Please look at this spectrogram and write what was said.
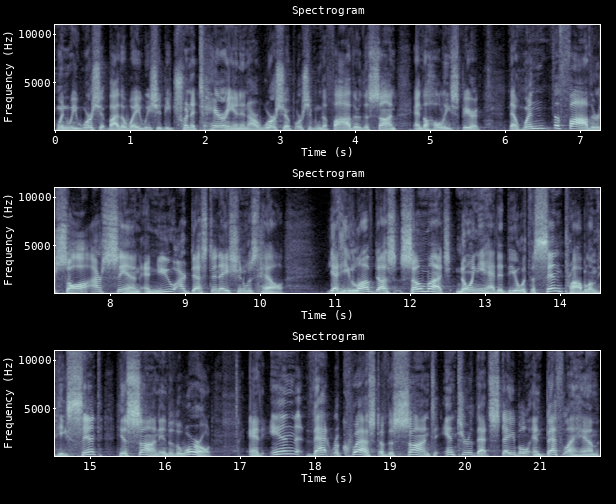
When we worship, by the way, we should be Trinitarian in our worship, worshiping the Father, the Son, and the Holy Spirit. That when the Father saw our sin and knew our destination was hell, Yet he loved us so much, knowing he had to deal with the sin problem, he sent his son into the world. And in that request of the son to enter that stable in Bethlehem,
